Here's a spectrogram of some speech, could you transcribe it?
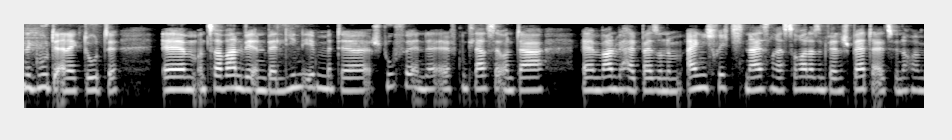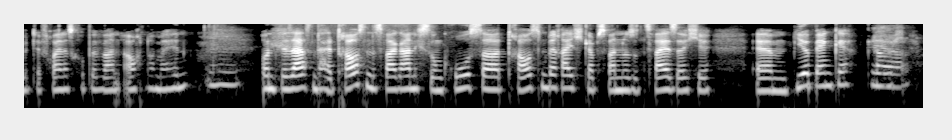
eine gute Anekdote. Ähm, und zwar waren wir in Berlin eben mit der Stufe in der 11. Klasse und da ähm, waren wir halt bei so einem eigentlich richtig niceen Restaurant. Da sind wir dann später, als wir nochmal mit der Freundesgruppe waren, auch nochmal hin. Mhm. Und wir saßen halt draußen. Das war gar nicht so ein großer Draußenbereich. Ich glaube, es waren nur so zwei solche ähm, Bierbänke, glaube Ja. ich,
